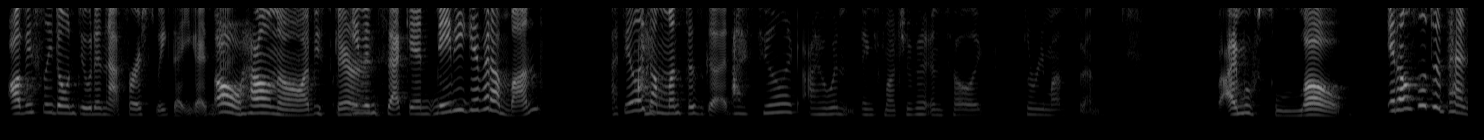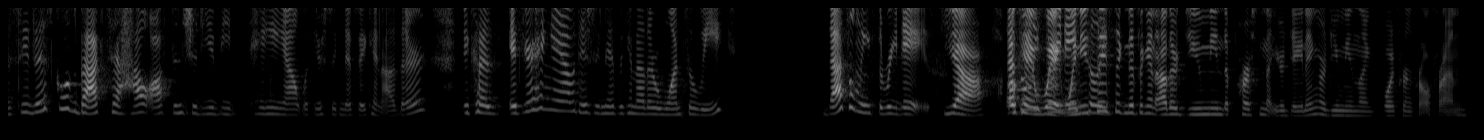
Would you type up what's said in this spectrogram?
Obviously, don't do it in that first week that you guys met. Oh hell no! I'd be scared. even second, maybe give it a month. I feel like I a month is good. I feel like I wouldn't think much of it until like three months in. I move slow. It also depends. See, this goes back to how often should you be hanging out with your significant other? Because if you're hanging out with your significant other once a week, that's only three days. Yeah. That's okay, wait. When you say you- significant other, do you mean the person that you're dating, or do you mean like boyfriend girlfriend?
